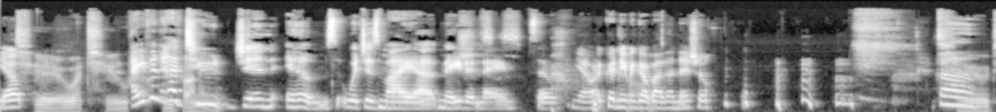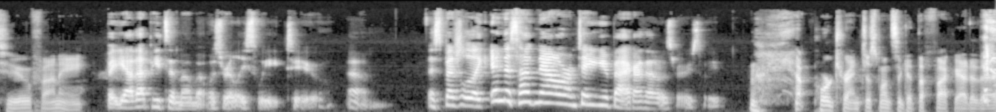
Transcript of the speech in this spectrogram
Yep. Too, too. I even had funny. two Jen M's, which is my uh, maiden name. So you know, I couldn't even go by the initial. Uh, Too, too funny. But yeah, that pizza moment was really sweet too. Um, especially like in this hug now, or I'm taking it back. I thought it was very sweet. Yeah, poor Trent just wants to get the fuck out of there.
